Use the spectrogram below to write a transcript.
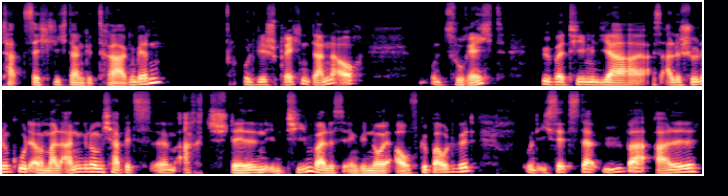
tatsächlich dann getragen werden und wir sprechen dann auch, und zu Recht, über Themen, ja, ist alles schön und gut, aber mal angenommen, ich habe jetzt ähm, acht Stellen im Team, weil es irgendwie neu aufgebaut wird und ich setze da überall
